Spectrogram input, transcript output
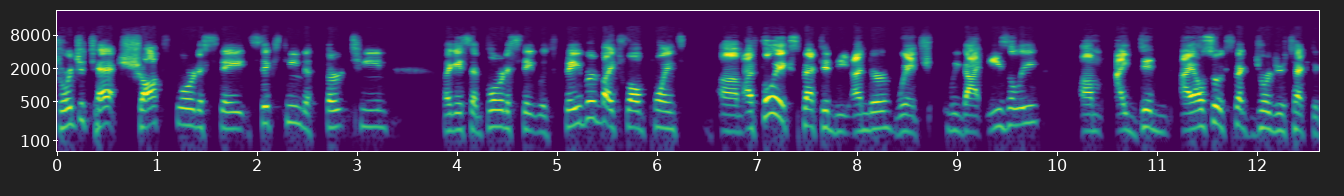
Georgia Tech shocked Florida State 16 to 13. Like I said, Florida State was favored by 12 points. Um, I fully expected the under, which we got easily. Um, I did. I also expect Georgia Tech to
